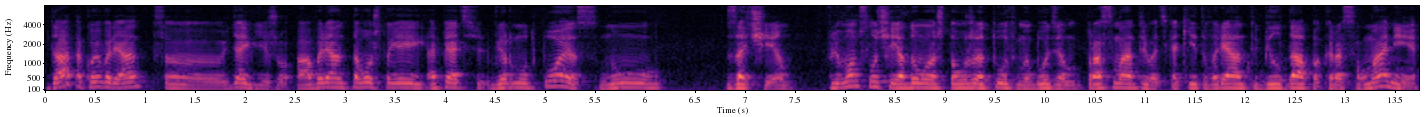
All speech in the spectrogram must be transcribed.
да, такой вариант э, я вижу. А вариант того, что ей опять вернут пояс, ну, зачем? В любом случае, я думаю, что уже тут мы будем просматривать какие-то варианты билдапа к Расселмании.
